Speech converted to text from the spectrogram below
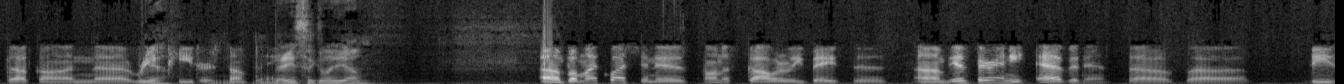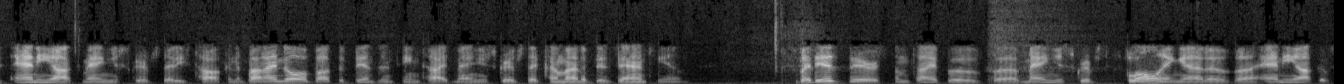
stuck on uh, repeat yeah, or something. Basically, yeah. Uh, but my question is, on a scholarly basis, um, is there any evidence of uh, these Antioch manuscripts that he's talking about. I know about the Byzantine type manuscripts that come out of Byzantium. But is there some type of uh, manuscripts flowing out of uh, Antioch of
